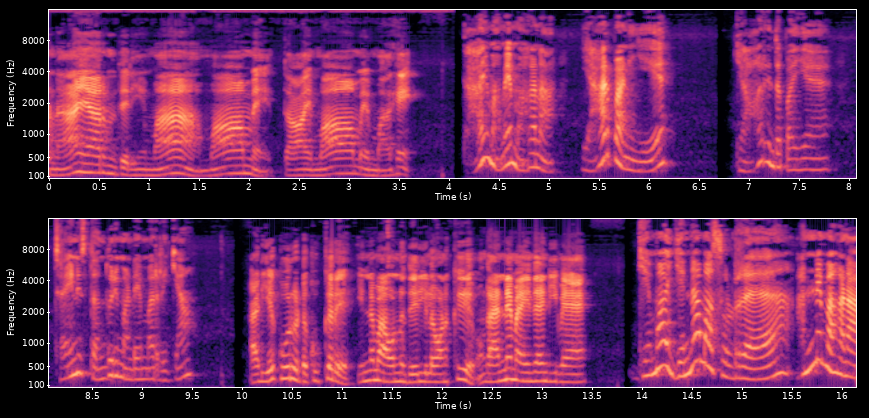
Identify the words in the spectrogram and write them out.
நான் யாருன்னு தெரியுமா? மாமே தாய் மாமே மகன் தாய் மாமே மகனா? யாருப்பா நீ? யார் இந்த பையன்? சைனீஸ் தந்தூரி மண்டை மாதிரி இருக்கான் அடியே கூறுகட்ட குக்கரு. இன்னமா ஒன்றும் தெரியல உனக்கு? உங்க அண்ணன் மயன் தாண்டிவேன் ஏமா என்னம்மா சொல்ற? அண்ணன் மகனா?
